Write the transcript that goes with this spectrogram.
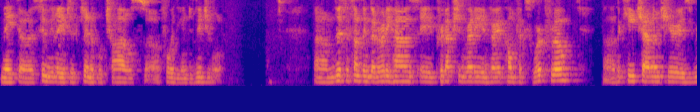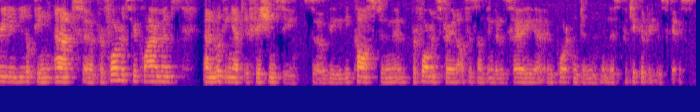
make uh, simulated clinical trials uh, for the individual? Um, this is something that already has a production-ready and very complex workflow. Uh, the key challenge here is really looking at uh, performance requirements and looking at efficiency. So the, the cost and, and performance trade-off is something that is very important in, in this particular use case.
